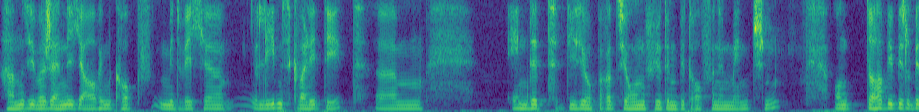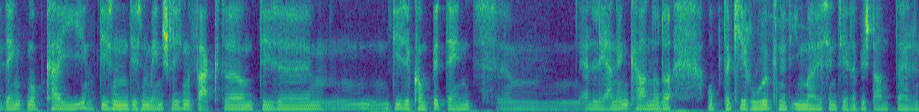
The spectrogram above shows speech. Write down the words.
haben Sie wahrscheinlich auch im Kopf, mit welcher Lebensqualität ähm, endet diese Operation für den betroffenen Menschen. Und da habe ich ein bisschen Bedenken, ob KI diesen, diesen menschlichen Faktor und diese, diese Kompetenz ähm, erlernen kann oder ob der Chirurg nicht immer essentieller Bestandteil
